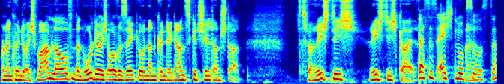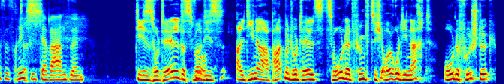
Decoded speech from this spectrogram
und dann könnt ihr euch warm laufen, dann holt ihr euch eure Säcke und dann könnt ihr ganz gechillt an den Start. Das war richtig, richtig geil. Das ist echt Luxus. Das ist richtig Das- der Wahnsinn. Dieses Hotel, das war So. dieses Aldina Apartment Hotels, 250 Euro die Nacht, ohne Frühstück.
